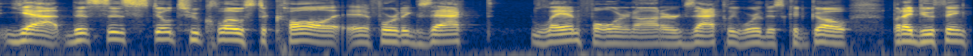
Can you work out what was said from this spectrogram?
yeah, this is still too close to call eh, for an exact landfall or not, or exactly where this could go. But I do think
